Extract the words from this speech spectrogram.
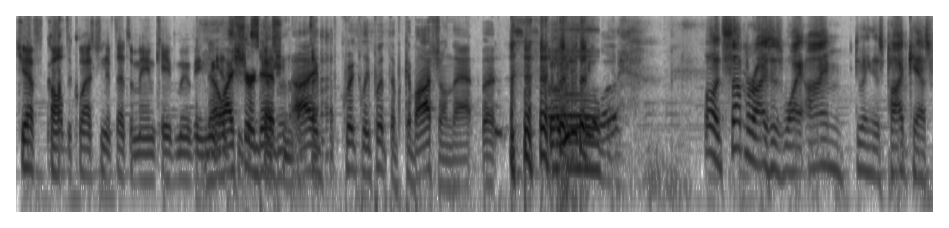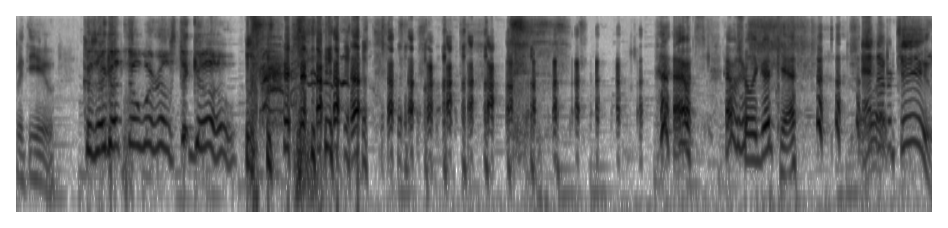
Jeff called the question if that's a man cave movie. No, I sure didn't. I that. quickly put the kibosh on that, but Oh. Well, it summarizes why I'm doing this podcast with you. Because I got nowhere else to go. that was that was really good, Ken. At number two,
